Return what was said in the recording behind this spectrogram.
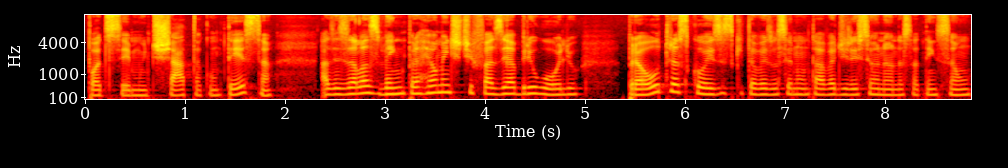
pode ser muito chata aconteça, às vezes elas vêm para realmente te fazer abrir o olho para outras coisas que talvez você não estava direcionando essa atenção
